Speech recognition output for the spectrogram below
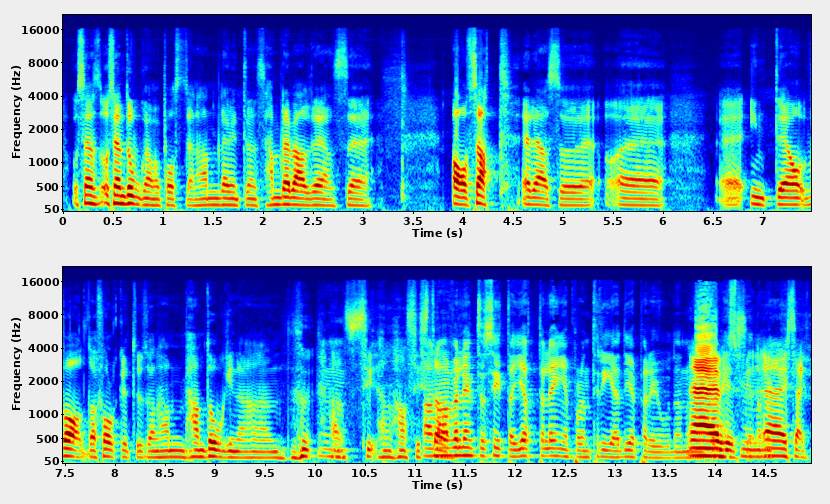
Och sen, och sen dog han på posten. Han blev inte ens, han blev aldrig ens eh, avsatt. Eller alltså eh, eh, inte av- folket utan han, han dog innan han, Mm. hans, han, hans sista Han har väl inte sitta jättelänge på den tredje perioden. Nej, precis. Eh, exakt.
